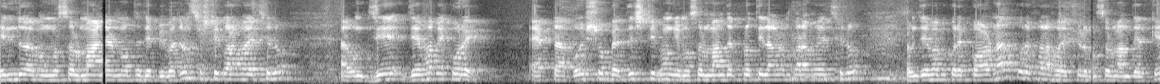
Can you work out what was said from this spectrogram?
হিন্দু এবং মুসলমানের মধ্যে যে বিভাজন সৃষ্টি করা হয়েছিল এবং যে, যেভাবে করে একটা বৈষম্যের দৃষ্টিভঙ্গি মুসলমানদের প্রতি লালন করা হয়েছিল এবং যেভাবে করে কর্নার করে ফেলা হয়েছিল মুসলমানদেরকে,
